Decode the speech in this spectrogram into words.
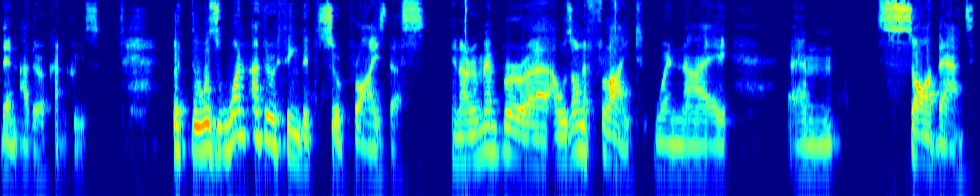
than other countries. But there was one other thing that surprised us. And I remember uh, I was on a flight when I um, saw that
